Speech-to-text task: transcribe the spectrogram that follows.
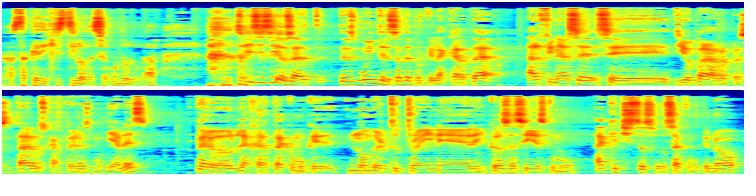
hasta que dijiste lo de segundo lugar. Sí, sí, sí. O sea, es muy interesante porque la carta al final se, dio para representar a los campeones mundiales. Pero la carta, como que number to trainer y cosas así, es como, ah, qué chistoso. O sea, como que no,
